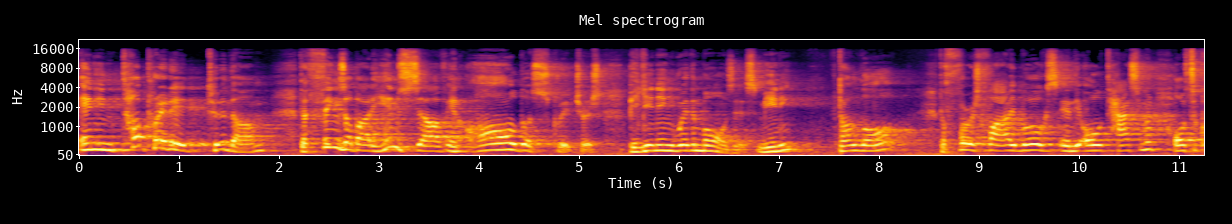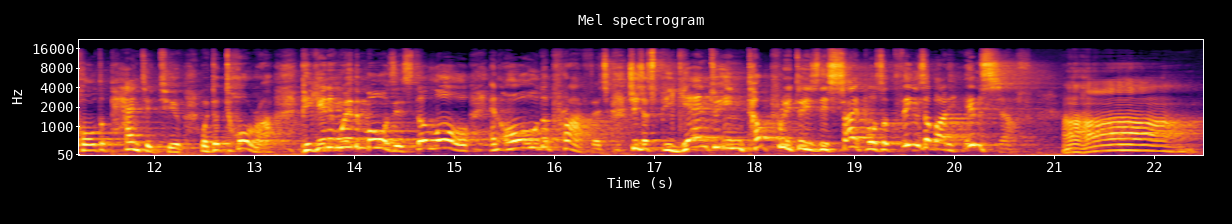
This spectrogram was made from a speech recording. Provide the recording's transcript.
and interpreted to them the things about himself in all the scriptures, beginning with Moses, meaning the law, the first five books in the Old Testament, also called the Pentateuch or the Torah, beginning with Moses, the law, and all the prophets. Jesus began to interpret to his disciples the things about himself. Aha.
